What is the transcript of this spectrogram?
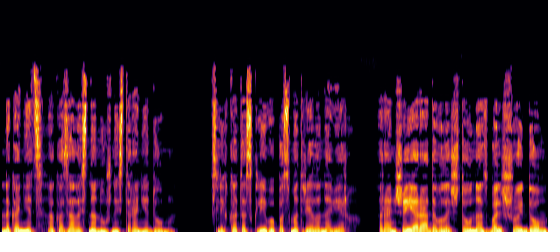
Наконец, оказалась на нужной стороне дома. Слегка тоскливо посмотрела наверх. Раньше я радовалась, что у нас большой дом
